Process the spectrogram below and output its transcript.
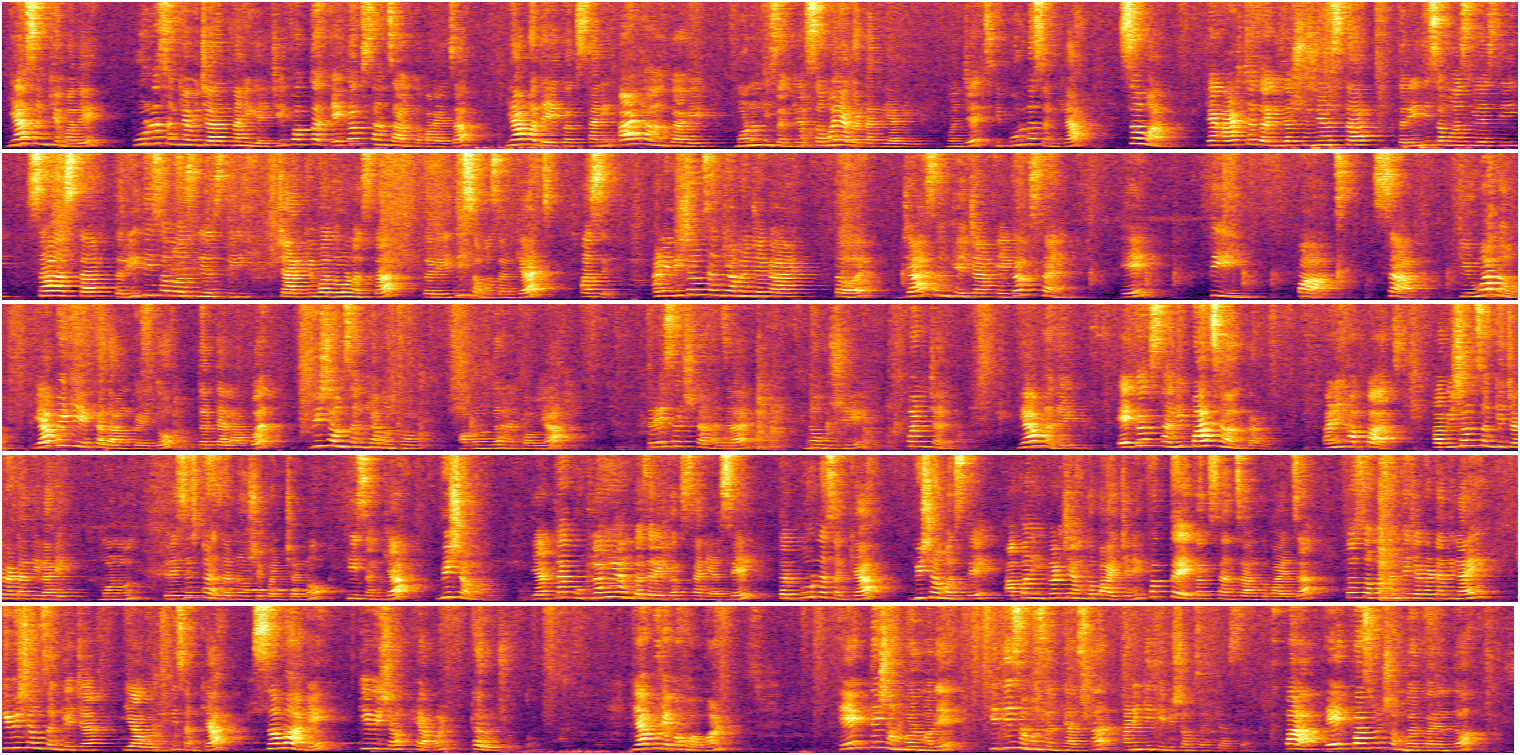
या संख्येमध्ये पूर्ण संख्या विचारात नाही घ्यायची फक्त एकक स्थानचा अंक पाहायचा. यामध्ये एकक स्थानी आठ हा अंक आहे म्हणून ही संख्या सम या गटातली आहे. म्हणजेच ही पूर्ण संख्या सम आहे. त्या आठच्या जागी जर शून्य असता तरी ती सम असली असती. सहा असता तरी ती सम असली असती. चार किंवा दोन असता तरी ती समसंख्याच असेल आणि विषम संख्या म्हणजे काय तर ज्या संख्येच्या एकक स्थानी एक तीन पाच सात किंवा नऊ यापैकी एखादा अंक येतो तर त्याला आपण विषम संख्या म्हणतो आपण उदाहरण पाहूया. त्रेसष्ट हजार नऊशे पंच्याण्णव. यामध्ये एकक स्थानी पाच हा अंक आहे आणि हा पाच हा विषम संख्येच्या गटातील आहे. म्हणून त्रेसष्ट हजार नऊशे पंच्याण्णव ही संख्या विषम आहे. यातला कुठलाही अंक जर एकक स्थानी असेल तर पूर्ण संख्या विषम असते. आपण इकडचे अंक पाहायचे नाही फक्त एकक स्थानचा अंक पाहायचा. तो समसंख्येच्या गटातील आहे की विषम संख्येच्या? यावरून ती संख्या सम आहे. की विषम हे आपण ठरवू शकतो. यापुढे पाहू आपण. एक ते शंभरमध्ये किती समसंख्या असतात आणि किती विषम संख्या असतात? पा एक पासून शंभर पर्यंत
